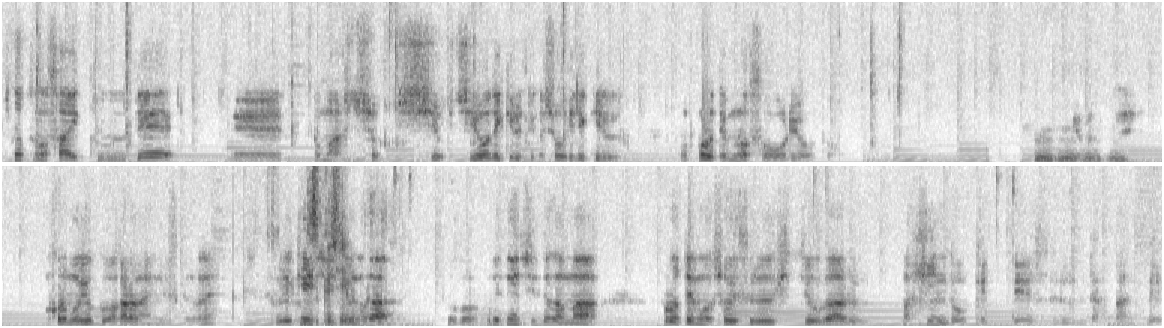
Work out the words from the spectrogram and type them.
一つのサイクルで、えーっと、まあ、しょし使用できるというか、消費できるプロテムの総量と。うんうんうんうん。これもよくわからないんですけどね。フレケンシーっていうのが、そうそうフレケンシーというのが、まあ、プロテムを消費する必要がある、まあ、頻度を決定するみたいな感じで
